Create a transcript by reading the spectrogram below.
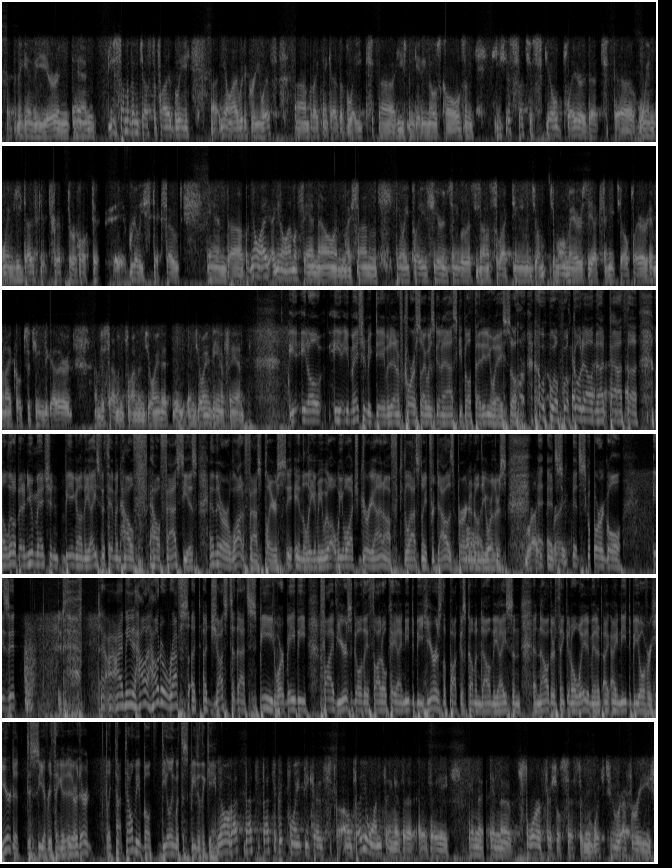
at the beginning of the year, and and some of them justifiably, uh, you know, I would agree with. Um, but I think as of late, uh, he's been getting those calls, and he's just such a skilled player that uh, when when he does get tripped or hooked, it, it really sticks out. And uh, but no, I you know I'm a fan now, and my son, you know, he plays He's here in St. Louis. He's on a select team, and Jam- Jamal Mayers the ex NHL player. Him and I coach the team together, and I'm just having fun, enjoying it, enjoying being a fan. You, you know, you, you, mentioned McDavid, and of course, I was going to ask you about that anyway. So we'll we'll go down that path uh, a little bit. And you mentioned being on the ice with him and how f- how fast he is. And there are a lot of fast players in the league. I mean, we we watched Gurianov last night for Dallas burning oh on the Oilers. Right, and, right. and score a goal. Is it? I mean, how how do refs adjust to that speed where maybe five years ago they thought, okay, I need to be here as the puck is coming down the ice, and, and now they're thinking, oh, wait a minute, I, I need to be over here to, to see everything. Are there like t- tell me about dealing with the speed of the game? No, that, that's that's a good point because I'll tell you one thing as a as a in the in the four official system with two referees,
